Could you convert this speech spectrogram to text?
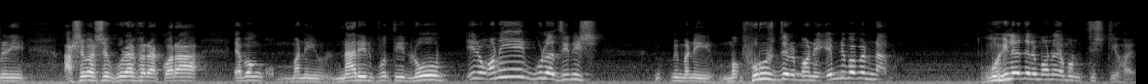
মানে আশেপাশে ঘোরাফেরা করা এবং মানে নারীর প্রতি লোভ, এর অনেকগুলো জিনিস মানে পুরুষদের মনে, এমনিভাবে না, মহিলাদের মনে এমন সৃষ্টি হয়।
